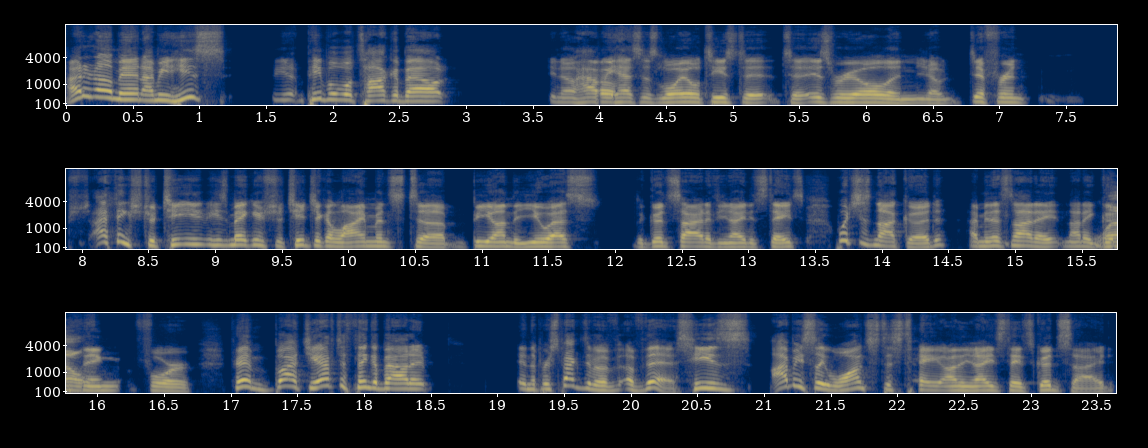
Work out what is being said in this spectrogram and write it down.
I don't know, man. I mean, he's you know, people will talk about you know how he has his loyalties to to Israel and you know different. I think strategic. He's making strategic alignments to be on the U.S. the good side of the United States, which is not good. I mean, that's not a not a good Well- thing for for him. But you have to think about it in the perspective of, of this. He's obviously wants to stay on the United States good side.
